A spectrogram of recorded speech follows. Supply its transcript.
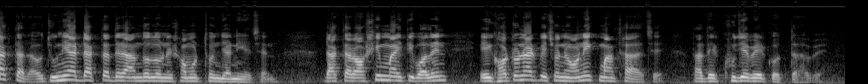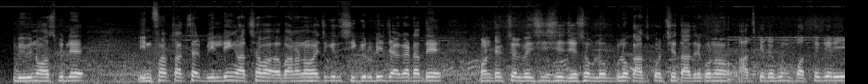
ডাক্তাররাও জুনিয়র ডাক্তারদের আন্দোলনে সমর্থন জানিয়েছেন। ডাক্তার অসীম মাইতি বলেন এই ঘটনার পেছনে অনেক মাথা আছে তাদের খুঁজে বের করতে হবে। বিভিন্ন হসপিটালে ইনফ্রাস্ট্রাকচার বিল্ডিং আচ্ছা বানানো হয়েছে কিন্তু সিকিউরিটির জায়গাটাতে কন্ট্রাকচুয়াল বেসিসে যেসব লোকগুলো কাজ করছে তাদের কোনো আজকে দেখুন প্রত্যেকেরই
